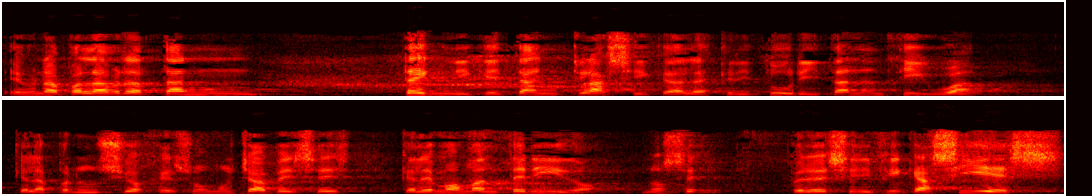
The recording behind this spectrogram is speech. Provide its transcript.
Es una palabra tan técnica y tan clásica de la escritura y tan antigua que la pronunció Jesús muchas veces que la hemos mantenido. No sé, pero significa así es.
